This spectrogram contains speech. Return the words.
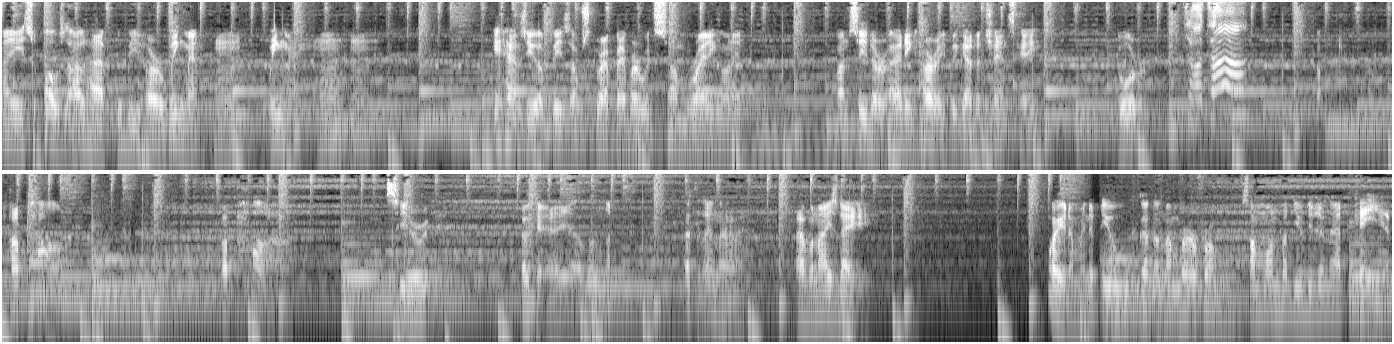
I suppose I'll have to be her wingman. Hmm? Wingman. hmm He hands you a piece of scrap paper with some writing on it. Consider adding her if you get a chance, Kay. Sure. Ta-ta! Papa. Papa. Seri- Okay, yeah, well, okay then. Uh, have a nice day. Wait a minute, you got a number from someone, but you didn't add Kay yet.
